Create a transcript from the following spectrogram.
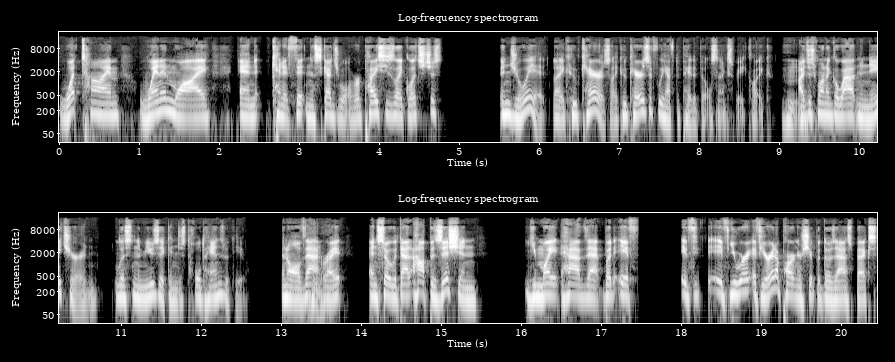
what time when and why and can it fit in the schedule? Or pisces like let's just enjoy it. Like who cares? Like who cares if we have to pay the bills next week? Like hmm. i just want to go out in nature and listen to music and just hold hands with you and all of that hmm. right? And so with that opposition you might have that. But if if if you were if you're in a partnership with those aspects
